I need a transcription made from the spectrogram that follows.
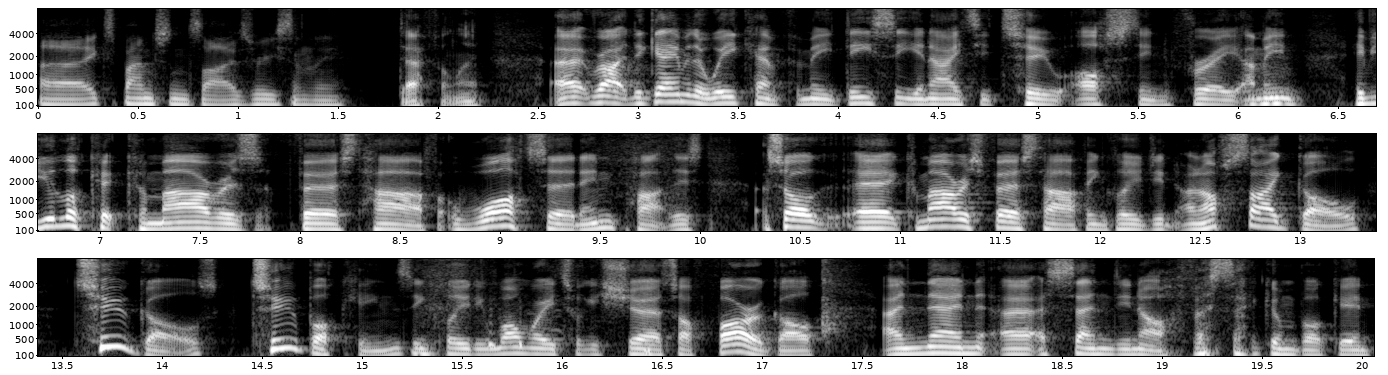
uh, expansion sides recently. Definitely. Uh, right, the game of the weekend for me, DC United 2, Austin 3. I mean, if you look at Kamara's first half, what an impact this. So, uh, Kamara's first half included an offside goal, two goals, two bookings, including one where he took his shirt off for a goal, and then uh, a sending off, a second booking.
